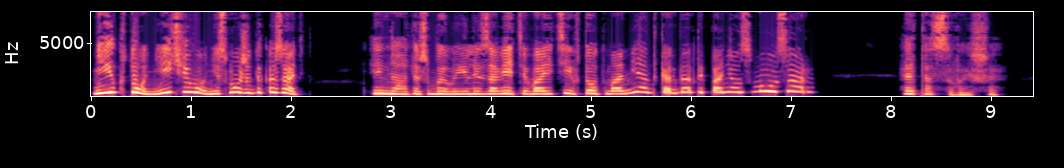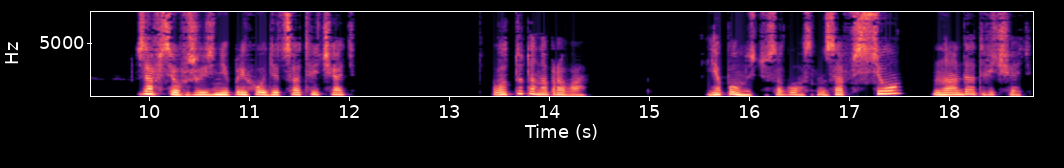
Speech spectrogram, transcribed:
никто ничего не сможет доказать. И надо ж было Елизавете войти в тот момент, когда ты понес мусор. Это свыше. За все в жизни приходится отвечать. Вот тут она права. Я полностью согласна. За все надо отвечать.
